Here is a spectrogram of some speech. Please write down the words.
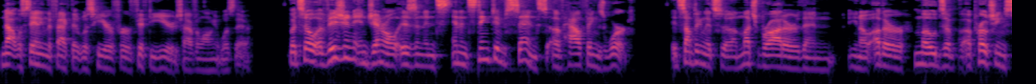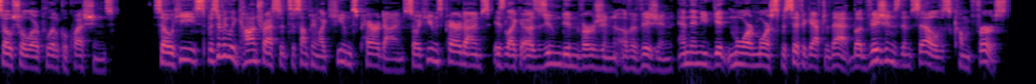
notwithstanding the fact that it was here for 50 years, however long it was there. But so a vision in general is an, an instinctive sense of how things work. It's something that's uh, much broader than, you know, other modes of approaching social or political questions. So he specifically contrasts it to something like Kuhn's paradigms. So Kuhn's paradigms is like a zoomed in version of a vision, and then you'd get more and more specific after that. But visions themselves come first,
